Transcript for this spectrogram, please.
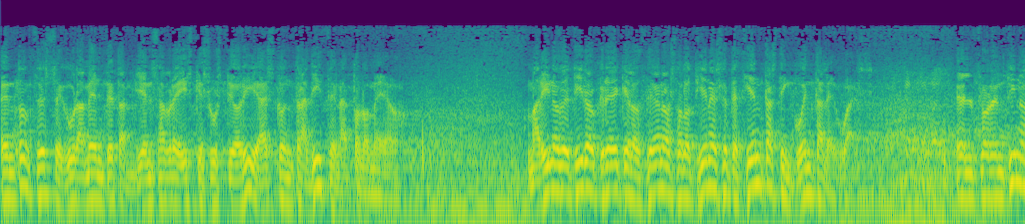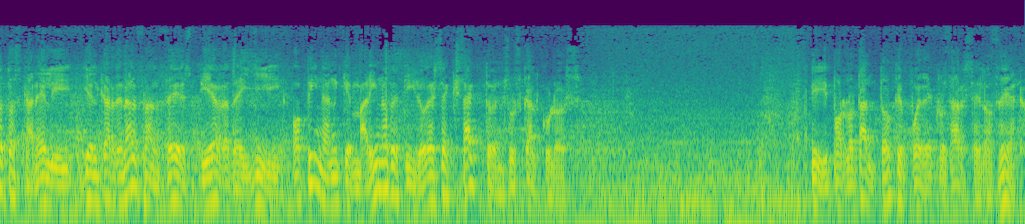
Entonces seguramente también sabréis que sus teorías contradicen a Ptolomeo. Marino de Tiro cree que el océano solo tiene 750 leguas. El florentino Toscanelli y el cardenal francés Pierre de opinan que Marino de Tiro es exacto en sus cálculos. Y por lo tanto que puede cruzarse el océano.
